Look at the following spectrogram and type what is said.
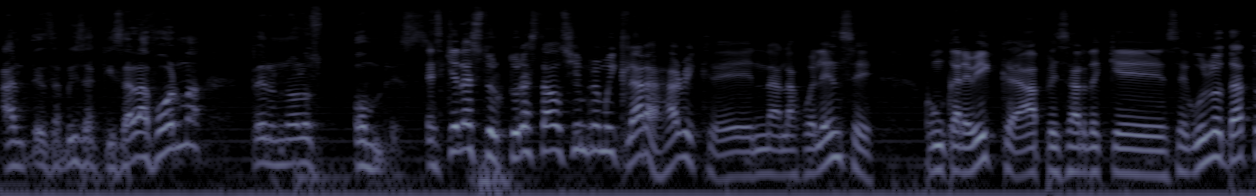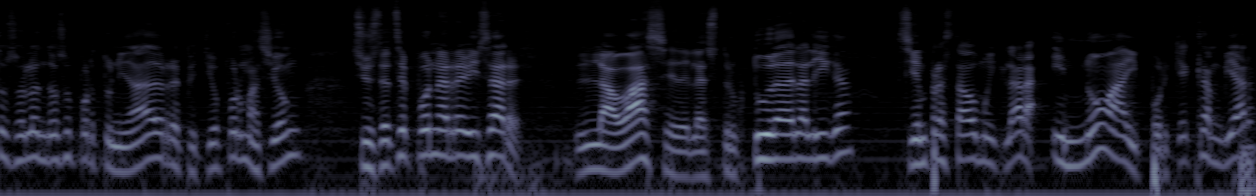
ante esa pista. Quizá la forma, pero no los hombres. Es que la estructura ha estado siempre muy clara, Harry, en la Juelense con Carevic, a pesar de que según los datos solo en dos oportunidades repitió formación. Si usted se pone a revisar la base de la estructura de la liga, siempre ha estado muy clara y no hay por qué cambiar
